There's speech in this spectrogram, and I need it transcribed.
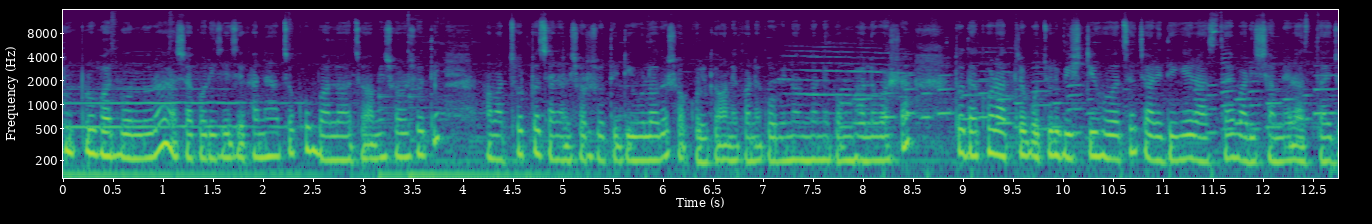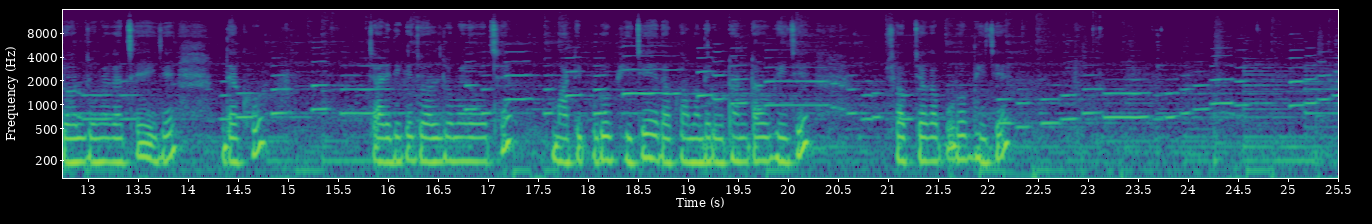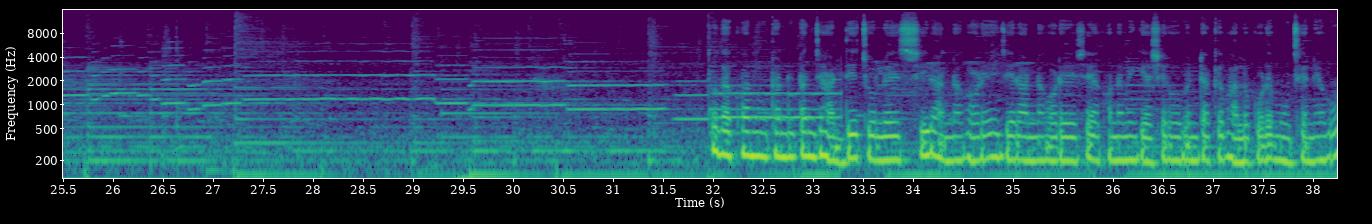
সুপ্রভাত বন্ধুরা, আশা করি যে যেখানে আছো খুব ভালো আছো। আমি সরস্বতী, আমার ছোট্ট চ্যানেল সরস্বতী ডি ব্লগে সকলকে অনেক অনেক অভিনন্দন এবং ভালোবাসা। তো দেখো, রাত্রে প্রচুর বৃষ্টি হয়েছে, চারিদিকে রাস্তায়, বাড়ির সামনে রাস্তায় জল জমে গেছে। এই যে দেখো, চারিদিকে জল জমে রয়েছে, মাটি পুরো ভিজে দেখো আমাদের উঠানটাও ভিজে, সব জায়গা পুরো ভিজে। দেখো আমি উঠান টুটান ঝাড় দিয়ে চলে এসেছি রান্নাঘরে। যে রান্নাঘরে এসে এখন আমি গ্যাসের ওভেনটাকে ভালো করে মুছে নেব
